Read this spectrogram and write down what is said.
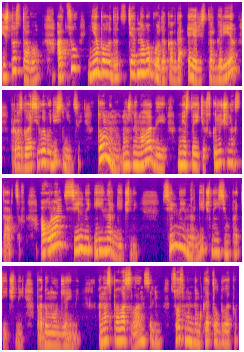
И что с того? Отцу не было 21 года, когда Эрис Таргариен провозгласил его десницей. Томану нужны молодые вместо этих скрюченных старцев. А Уран сильный и энергичный. Сильный, энергичный и симпатичный, подумал Джейми. Она спала с Ланселем, с Осмондом Кэтлблэком,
